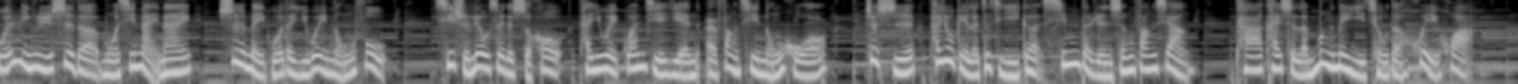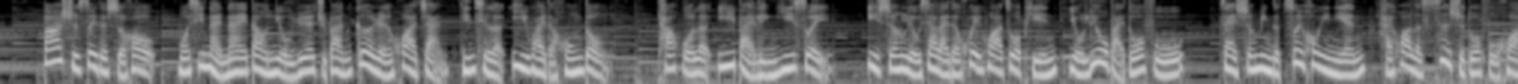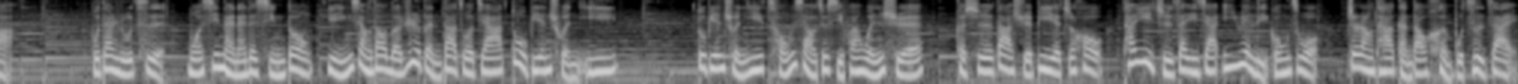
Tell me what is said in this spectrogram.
闻名于世的摩西奶奶是美国的一位农妇。七十六岁的时候，她因为关节炎而放弃农活。这时，她又给了自己一个新的人生方向，她开始了梦寐以求的绘画。八十岁的时候，摩西奶奶到纽约举办个人画展，引起了意外的轰动。她活了一百零一岁，一生留下来的绘画作品有六百多幅。在生命的最后一年，还画了四十多幅画。不但如此，摩西奶奶的行动也影响到了日本大作家渡边淳一。渡边淳一从小就喜欢文学，可是大学毕业之后，他一直在一家医院里工作，这让他感到很不自在。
